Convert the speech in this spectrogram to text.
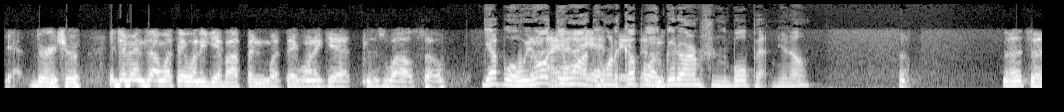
Yeah, very true. It depends on what they want to give up and what they want to get as well. So. Yep. Well, we know what they I, want. I they want a couple of good arms from the bullpen. You know. That's a,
